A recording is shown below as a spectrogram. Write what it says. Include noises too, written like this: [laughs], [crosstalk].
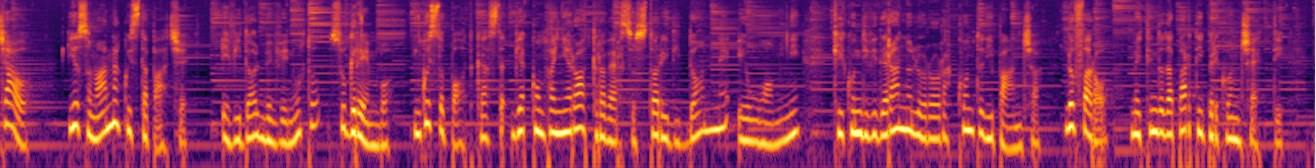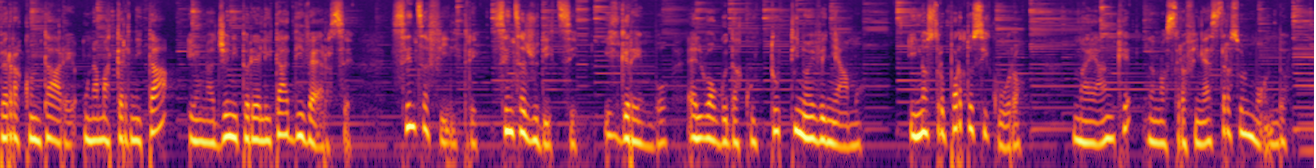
Ciao, io sono Anna Quistapace e vi do il benvenuto su Grembo. In questo podcast vi accompagnerò attraverso storie di donne e uomini che condivideranno il loro racconto di pancia. Lo farò mettendo da parte i preconcetti per raccontare una maternità e una genitorialità diverse, senza filtri, senza giudizi. Il Grembo è il luogo da cui tutti noi veniamo, il nostro porto sicuro, ma è anche la nostra finestra sul mondo.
